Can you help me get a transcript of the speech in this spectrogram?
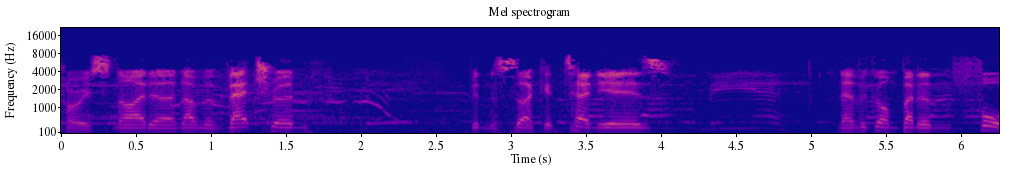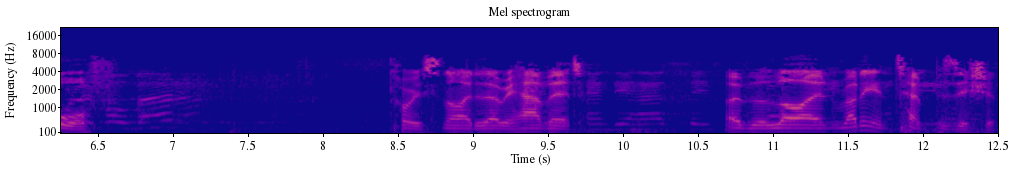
Corey Snyder, another veteran. Been in the circuit 10 years. Never gone better than fourth. Corey Snyder, there we have it. Over the line, running in 10th position.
